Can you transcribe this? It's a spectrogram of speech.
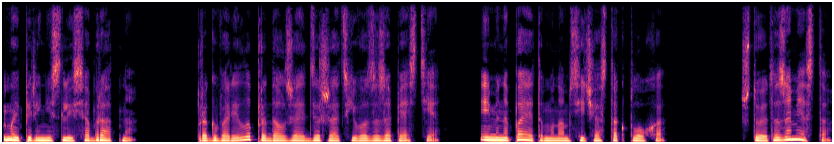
«Мы перенеслись обратно», — проговорила, продолжая держать его за запястье. «Именно поэтому нам сейчас так плохо». «Что это за место?»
